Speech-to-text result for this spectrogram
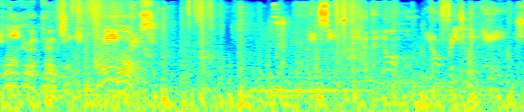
Unit walker approaching. Awaiting orders. It seems weaker than normal. You're free to engage.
